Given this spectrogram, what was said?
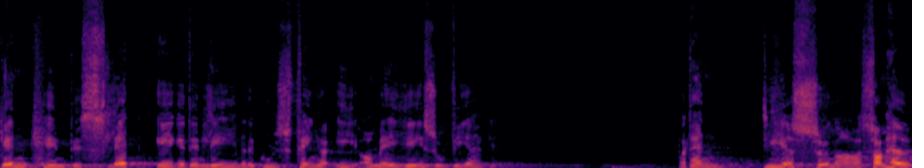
genkendte slet ikke den levende Guds finger i og med Jesu virke. Hvordan de her syndere, som havde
